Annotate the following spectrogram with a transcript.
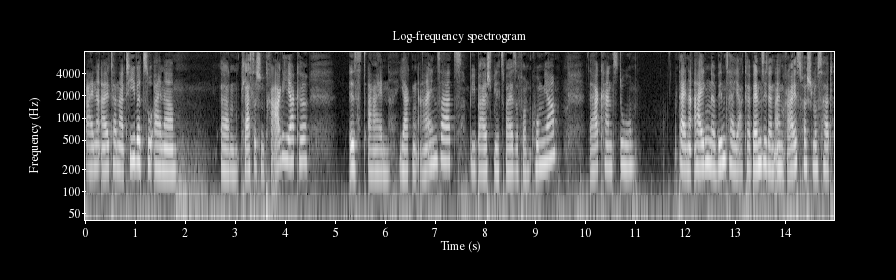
Eine Alternative zu einer ähm, klassischen Tragejacke ist ein Jackeneinsatz, wie beispielsweise von Kumja. Da kannst du deine eigene Winterjacke, wenn sie dann einen Reißverschluss hat,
